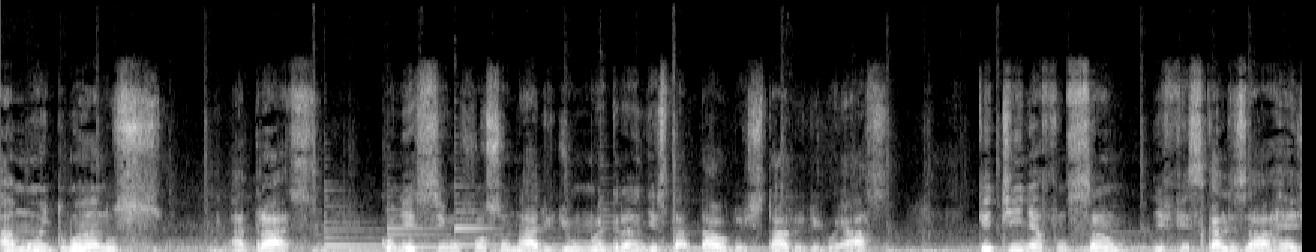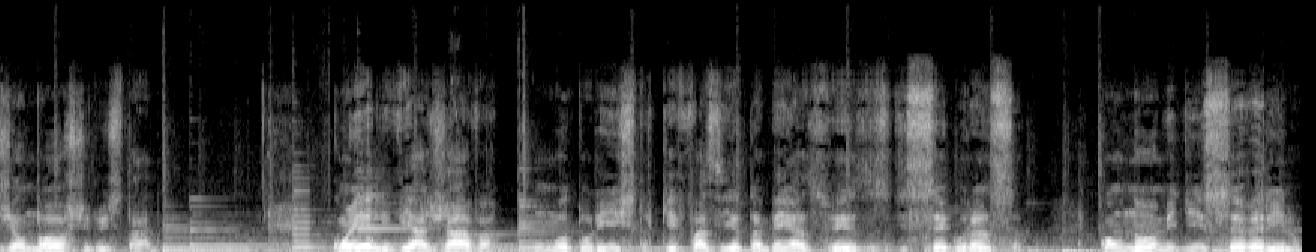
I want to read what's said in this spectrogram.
Há muitos anos atrás, conheci um funcionário de uma grande estatal do estado de Goiás que tinha a função de fiscalizar a região norte do estado. Com ele viajava um motorista que fazia também às vezes de segurança com o nome de Severino.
